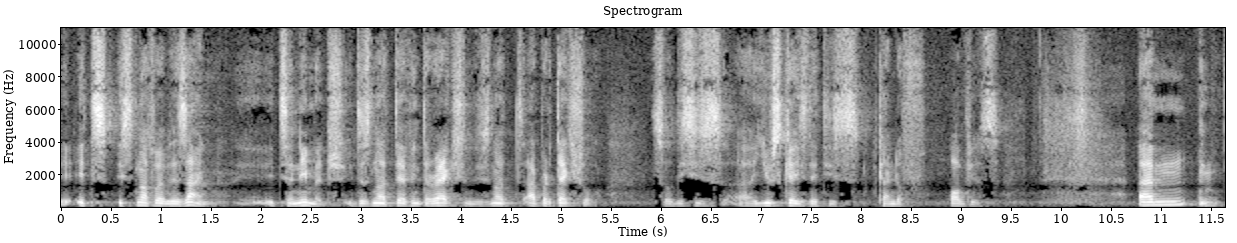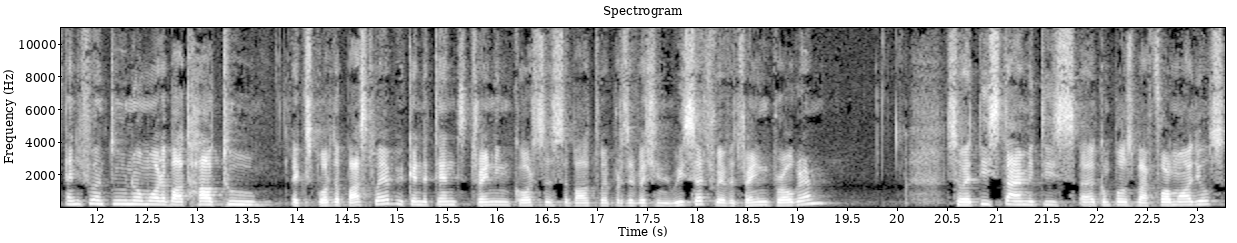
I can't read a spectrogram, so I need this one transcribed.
it's, it's not web design it's an image. It does not have interaction. It's not hypertextual. So this is a use case that is kind of obvious. Um, and if you want to know more about how to explore the past web, you can attend training courses about web preservation research. We have a training program. So at this time, it is uh, composed by four modules.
